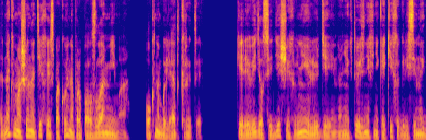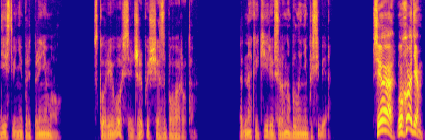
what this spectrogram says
Однако машина тихо и спокойно проползла мимо. Окна были открыты. Керри видел сидящих в ней людей, но никто из них никаких агрессивных действий не предпринимал. Вскоре и вовсе джип исчез за поворотом. Однако Кире все равно было не по себе. Все, выходим!»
